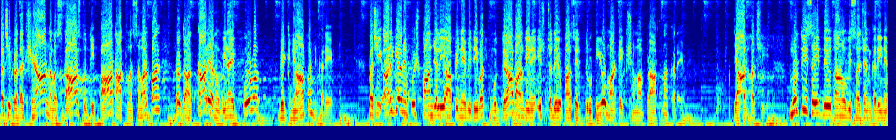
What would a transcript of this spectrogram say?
પછી પ્રદક્ષિણા, નમસ્કાર, સ્તુતિ, પાઠ, આત્મસમર્પણ તથા કાર્યનું વિનયપૂર્વક વિજ્ઞાપન કરે. પછી અર્ઘ્ય અને પુષ્પાંજલિ આપીને વિધિવત મુદ્રા બાંધીને ઈષ્ટદેવ પાસે ત્રુટીઓ માટે ક્ષમા પ્રાર્થના કરે. ત્યાર પછી મૂર્તિ સહિત દેવતાનું વિસર્જન કરીને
